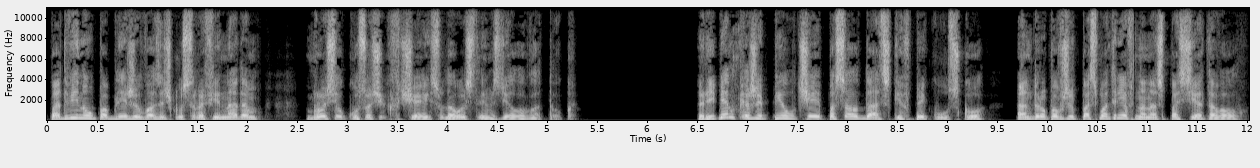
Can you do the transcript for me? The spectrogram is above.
Подвинул поближе вазочку с рафинадом, бросил кусочек в чай, с удовольствием сделал глоток. Ребенка же пил чай по-солдатски, в прикуску. Андропов же, посмотрев на нас, посетовал.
